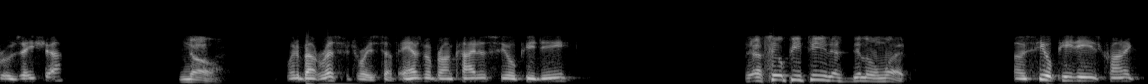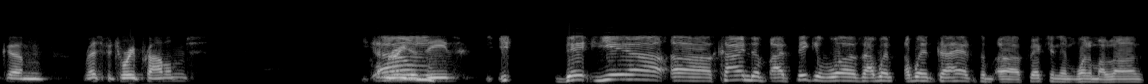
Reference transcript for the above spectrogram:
rosacea? No. What about respiratory stuff? Asthma, bronchitis, COPD? Yeah, COPD. That's dealing with what? Uh, COPD is chronic um, respiratory problems. Pulmonary um, disease. They, yeah, uh, kind of. I think it was. I went. I went. I had some uh, infection in one of my lungs,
